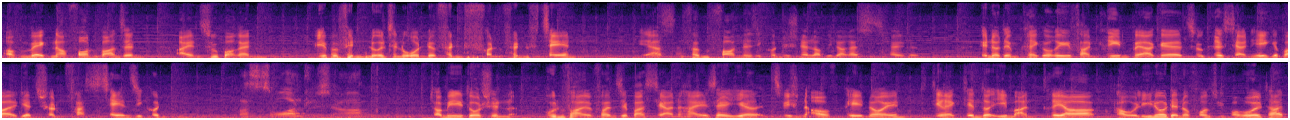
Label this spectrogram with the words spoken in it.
auf dem Weg nach vorn. Wahnsinn. Ein super Rennen. Wir befinden uns in Runde 5 von 15. Die ersten 5 fahren eine Sekunde schneller wie der Rest des Feldes. Hinter dem Gregory van Greenberge zu Christian Hegewald jetzt schon fast 10 Sekunden. Das ist ordentlich, ja. Tommy durch den Unfall von Sebastian Heise hier inzwischen auf P9. Direkt hinter ihm Andrea Paolino, den er vor uns überholt hat.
